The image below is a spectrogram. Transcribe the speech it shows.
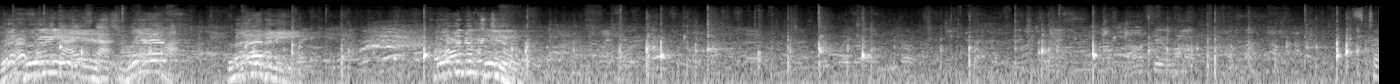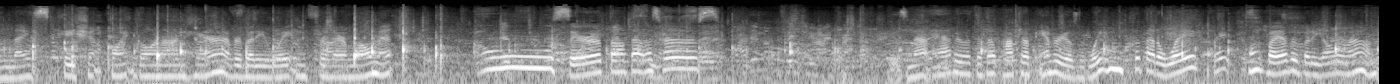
Referee is Rev Remedy. Quarter number two. Just a nice patient point going on here. Everybody waiting for their moment. Oh, Sarah thought that was hers. Not happy with it though. Popped up. Andrea was waiting put that away. Great point by everybody all around.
